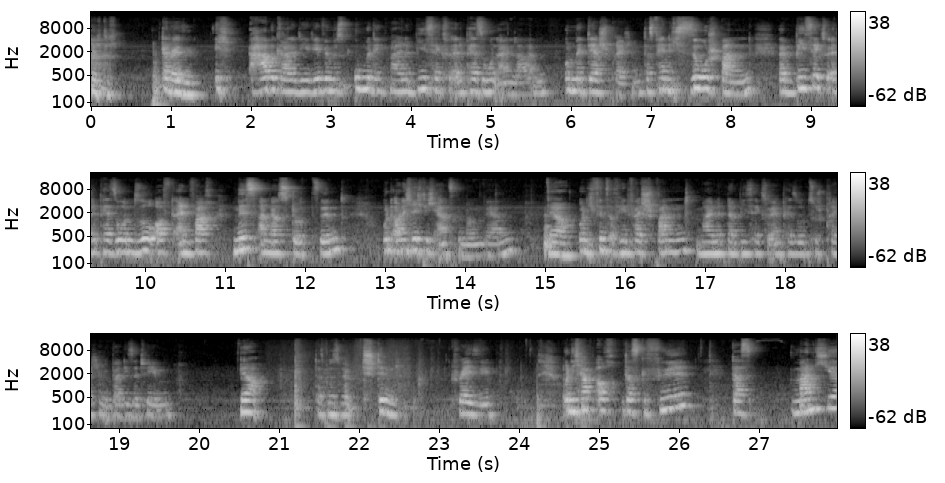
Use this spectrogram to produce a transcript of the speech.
Richtig crazy. Ich habe gerade die Idee, wir müssen unbedingt mal eine bisexuelle Person einladen und mit der sprechen. Das fände ich so spannend, weil bisexuelle Personen so oft einfach misunderstood sind und auch nicht richtig ernst genommen werden. Ja. Und ich finde es auf jeden Fall spannend, mal mit einer bisexuellen Person zu sprechen über diese Themen. Ja. Das müssen wir. Stimmt. Crazy. Und ich habe auch das Gefühl, dass manche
